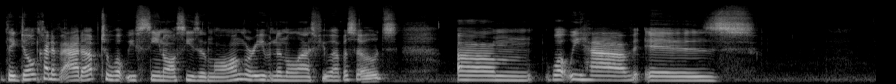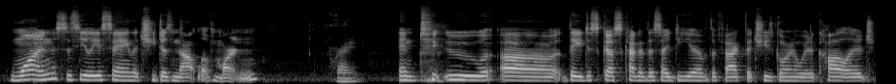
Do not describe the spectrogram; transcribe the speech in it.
they don't kind of add up to what we've seen all season long, or even in the last few episodes. Um, what we have is one Cecilia saying that she does not love Martin Right. and two, uh, they discuss kind of this idea of the fact that she's going away to college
